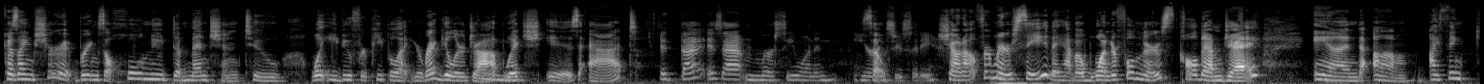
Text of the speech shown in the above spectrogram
because I'm sure it brings a whole new dimension to what you do for people at your regular job, mm-hmm. which is at It, that is at MercyOne in here So- in Sioux City. Shout out for Mercy. They have a wonderful nurse called MJ. And um, I think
